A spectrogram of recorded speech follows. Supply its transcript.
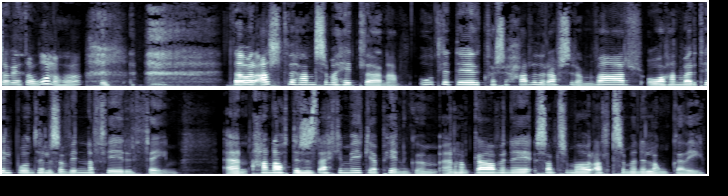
Það rétt að vona það. Það var allt við hann sem að heitlaði hana, útlitið, hversu harður af sér hann var og að hann væri tilbúin til þess að vinna fyrir þeim. En hann átti sérst ekki mikið af peningum en hann gaf henni samt sem aður allt sem henni langaði í.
